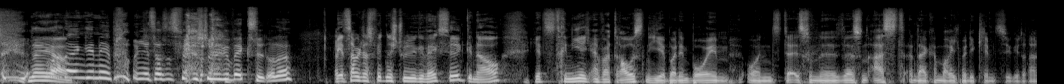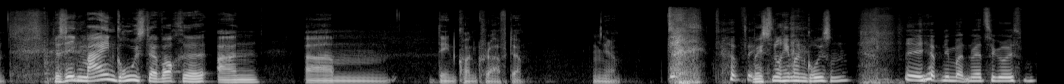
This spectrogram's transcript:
naja. Unangenehm. Und jetzt hast du das Fitnessstudio gewechselt, oder? Jetzt habe ich das Fitnessstudio gewechselt, genau. Jetzt trainiere ich einfach draußen hier bei den Bäumen und da ist so eine, da ist so ein Ast und da kann mache ich mal die Klimmzüge dran. Deswegen mein Gruß der Woche an ähm, den Concrafter. Ja. Perfekt. Möchtest du noch jemanden grüßen? Nee, ich habe niemanden mehr zu grüßen.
